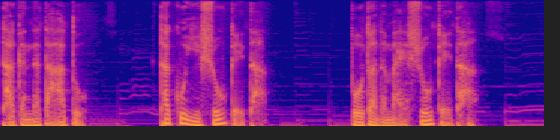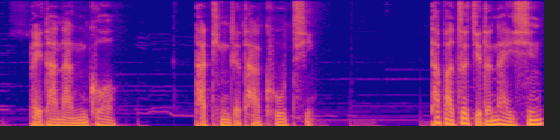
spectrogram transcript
他跟他打赌。他故意输给他，不断的买书给他，陪他难过，他听着他哭泣。他把自己的耐心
